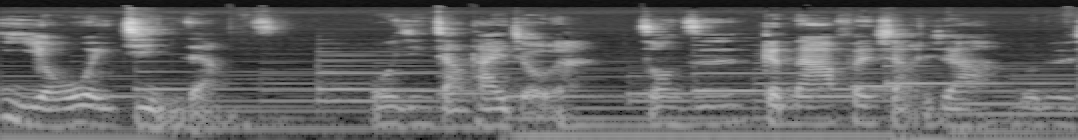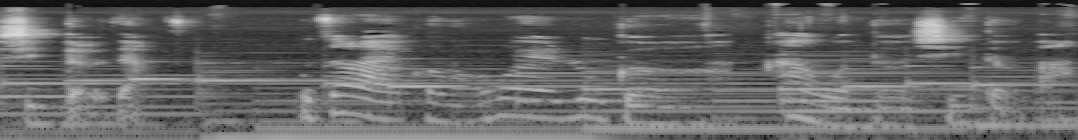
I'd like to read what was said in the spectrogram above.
意犹未尽这样子，我已经讲太久了。总之，跟大家分享一下心得这样子。我再来可能会录个看文的心得吧。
